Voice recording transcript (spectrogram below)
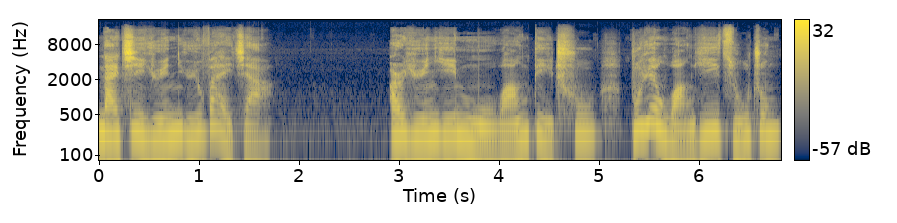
乃寄云于外家。而云以母亡弟出，不愿往依族中。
